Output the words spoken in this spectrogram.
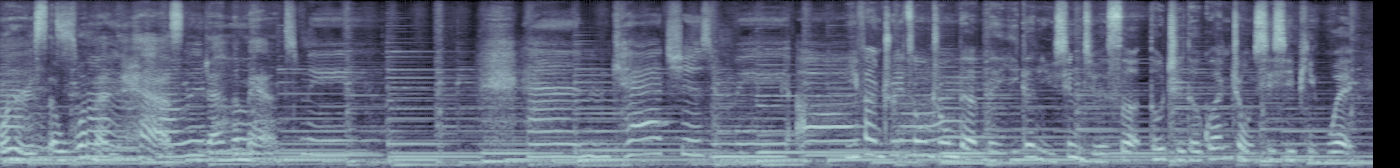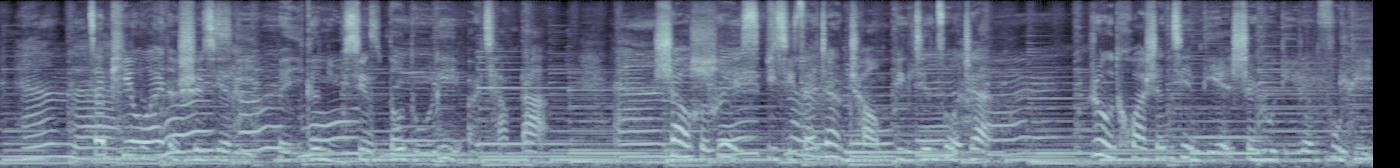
worse a woman has than a man. 疑犯追踪中的每一个女性角色都值得观众细细品味。在 POI 的世界里，每一个女性都独立而强大。少和 Race 一起在战场并肩作战，Root 化身间谍深入敌人腹地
